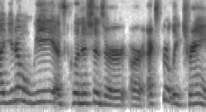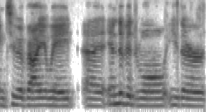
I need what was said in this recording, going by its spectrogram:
uh, you know, we as clinicians are are expertly trained to evaluate an individual either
